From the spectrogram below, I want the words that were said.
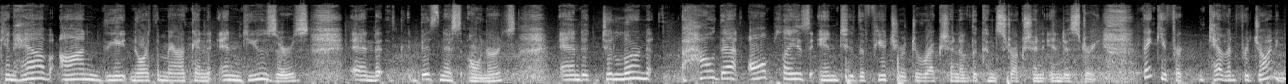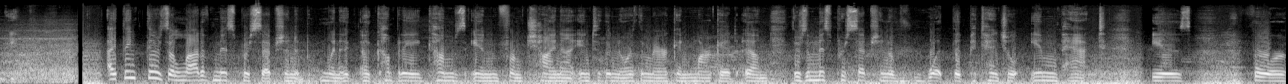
can have on the North American end users and business owners, and to learn how that all plays into the future direction of the construction industry. Thank you for Kevin for joining me. I think there's a lot of misperception when a, a, company comes in from China into the North American market. Um, there's a misperception of what the potential impact is for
